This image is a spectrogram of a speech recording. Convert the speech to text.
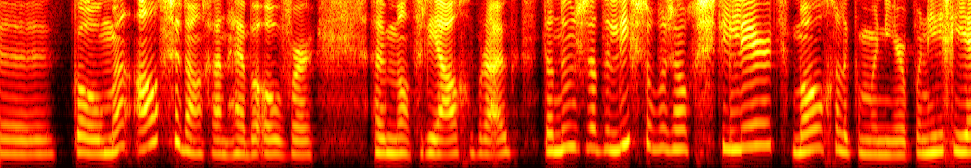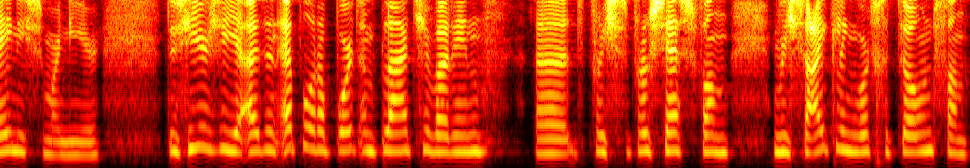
uh, komen, als ze dan gaan hebben over hun materiaalgebruik, dan doen ze dat het liefst op een zo gestileerd mogelijke manier, op een hygiënische manier. Dus hier zie je uit een Apple-rapport een plaatje waarin uh, het proces van recycling wordt getoond, van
